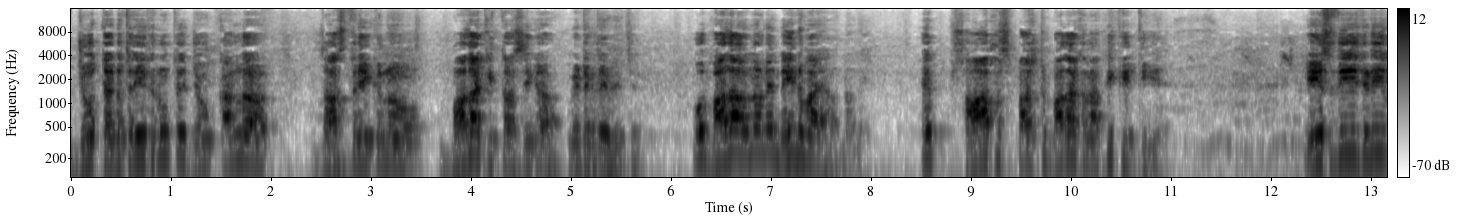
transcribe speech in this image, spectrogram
ਜੋ 3 ਤਰੀਕ ਨੂੰ ਤੇ ਜੋ ਕੱਲ 10 ਤਰੀਕ ਨੂੰ ਵਾਅਦਾ ਕੀਤਾ ਸੀਗਾ ਮੀਟਿੰਗ ਦੇ ਵਿੱਚ, ਉਹ ਵਾਅਦਾ ਉਹਨਾਂ ਨੇ ਨਹੀਂ ਨਿਭਾਇਆ ਉਹਨਾਂ ਨੇ। ਇਹ ਸਾਫ਼, ਸਪਸ਼ਟ ਵਾਅਦਾ ਖਿਲਾਫੀ ਕੀਤੀ ਹੈ। ਇਸ ਦੀ ਜਿਹੜੀ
